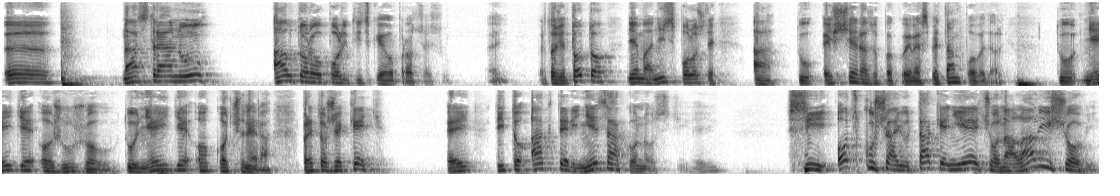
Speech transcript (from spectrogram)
e, na stranu autorov politického procesu. Hej. Pretože toto nemá nič spoločné. A tu ešte raz opakujem, ja sme tam povedali, tu nejde o Žužovu, tu nejde o Kočnera. Pretože keď hej, títo aktéry nezákonnosti hej, si odskúšajú také niečo na Lališovi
